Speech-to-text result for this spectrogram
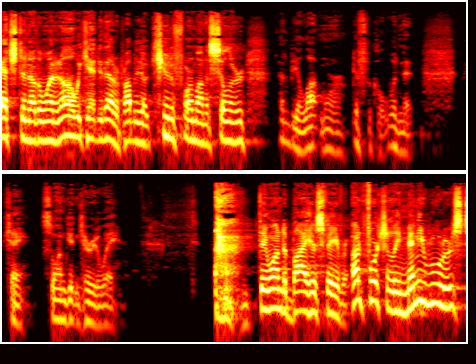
etched another one. And oh, we can't do that. Or probably a cuneiform on a cylinder. That'd be a lot more difficult, wouldn't it? Okay, so I'm getting carried away. they wanted to buy his favor. Unfortunately, many rulers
